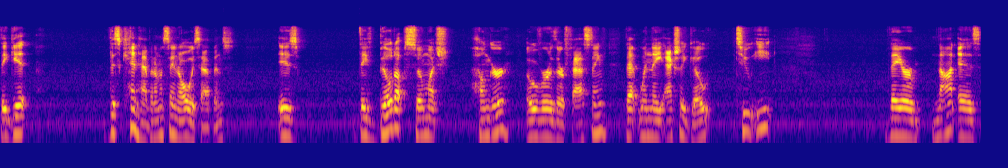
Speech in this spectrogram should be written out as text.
they get this can happen. I'm not saying it always happens. Is they've built up so much hunger over their fasting that when they actually go to eat, they are not as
